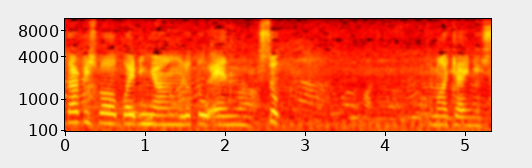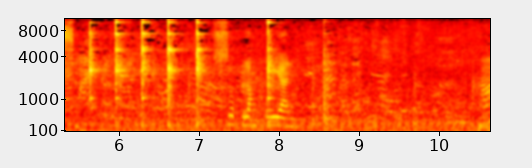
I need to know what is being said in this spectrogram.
starfish po, pwede niyang lutuin soup sa mga Chinese. Soup lang po yan. Ha?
